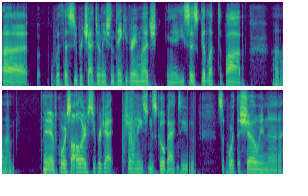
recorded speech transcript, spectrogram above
uh, with a super chat donation. Thank you very much. Uh, He says, "Good luck to Bob." Um, and of course, all our super chat donations go back to support the show in uh,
